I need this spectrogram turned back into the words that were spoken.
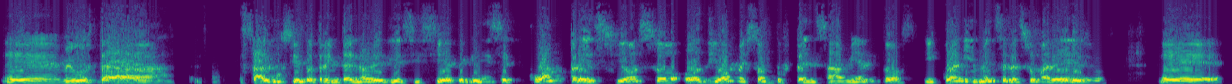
me gusta Salmo 139, 17, que dice, cuán precioso, oh Dios, me son tus pensamientos y cuán inmensa la suma de ellos. Eh,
